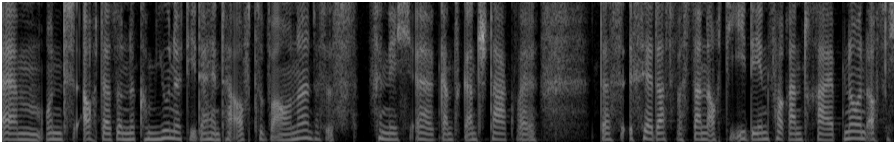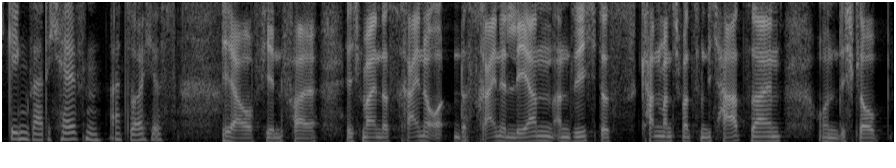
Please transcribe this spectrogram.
ähm, und auch da so eine Community dahinter aufzubauen. Ne? Das ist, finde ich, äh, ganz, ganz stark, weil das ist ja das, was dann auch die Ideen vorantreibt ne? und auch sich gegenseitig helfen als solches. Ja, auf jeden Fall. Ich meine, das reine, das reine Lernen an sich, das kann manchmal ziemlich hart sein und ich glaube,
